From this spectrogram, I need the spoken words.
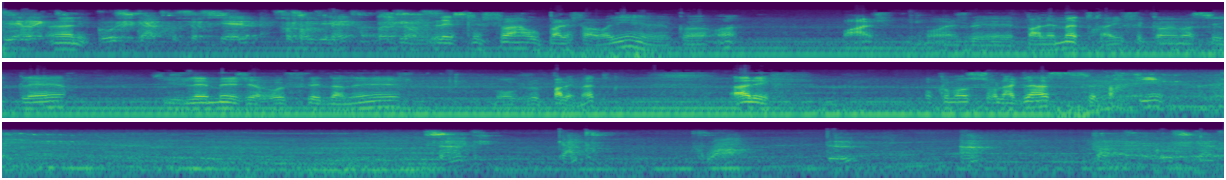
Direct, Allez. gauche 4 sur ciel, 70 mètres, bonne chance. Laisse les phares ou pas les phares, vous voyez euh, quoi. Ouais. Ouais, je, moi je vais pas les mettre, hein, il fait quand même assez clair. Si je les mets, j'ai le reflet de la neige. Donc je vais pas les mettre. Allez, on commence sur la glace, c'est parti. 5, 4, 3, 2, 1. Top. Gauche 4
